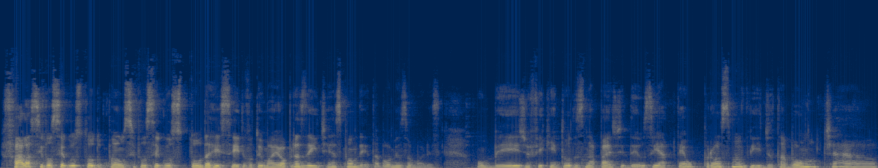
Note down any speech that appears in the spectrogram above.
Fala se você gostou do pão, se você gostou da receita, eu vou ter o maior prazer em te responder, tá bom, meus amores? Um beijo, fiquem todos na paz de Deus e até o próximo vídeo, tá bom? Tchau!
